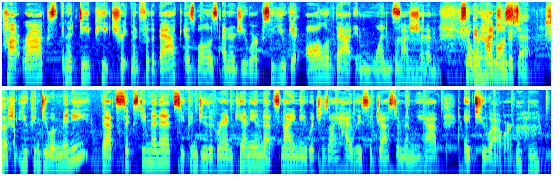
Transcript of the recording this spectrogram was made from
hot rocks, and a deep heat treatment for the back, as well as energy work. So you get all of that in one mm. session. So And how long just- is that session? you can do a mini that's 60 minutes. You can do the Grand Canyon that's 90, which is I highly suggest. And then we have a two hour. Mm-hmm.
